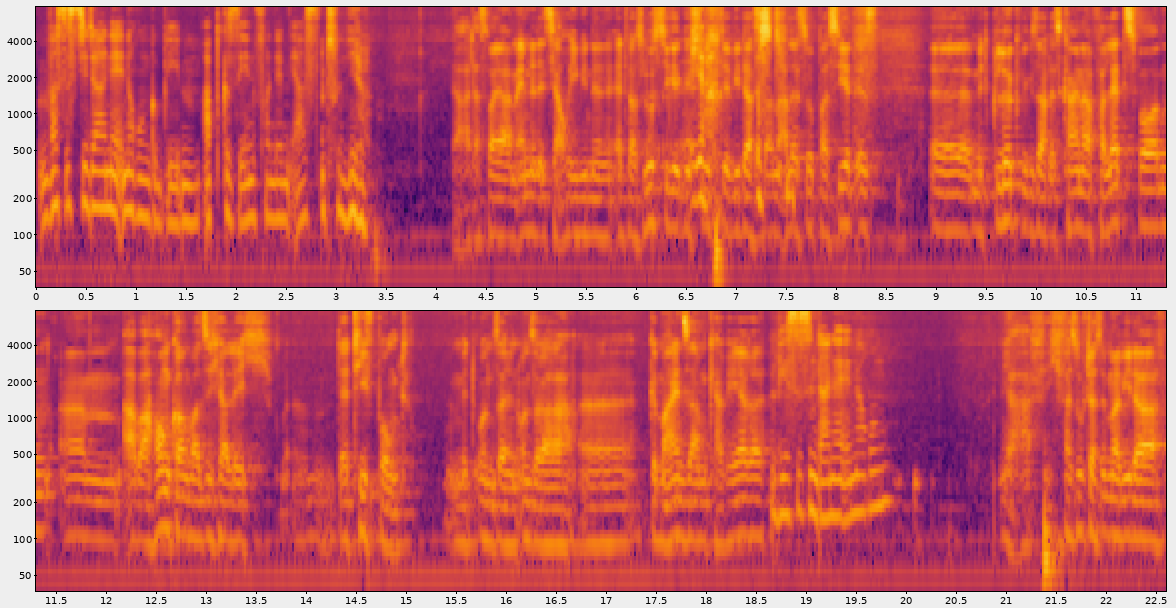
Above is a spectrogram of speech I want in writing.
was ist dir da in Erinnerung geblieben, abgesehen von dem ersten Turnier? Ja, das war ja am Ende, das ist ja auch irgendwie eine etwas lustige Geschichte, ja, wie das, das dann alles so passiert ist. Äh, mit Glück, wie gesagt, ist keiner verletzt worden, ähm, aber Hongkong war sicherlich äh, der Tiefpunkt mit unser, in unserer äh, gemeinsamen Karriere. Wie ist es in deiner Erinnerung? Ja, ich versuche das immer wieder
